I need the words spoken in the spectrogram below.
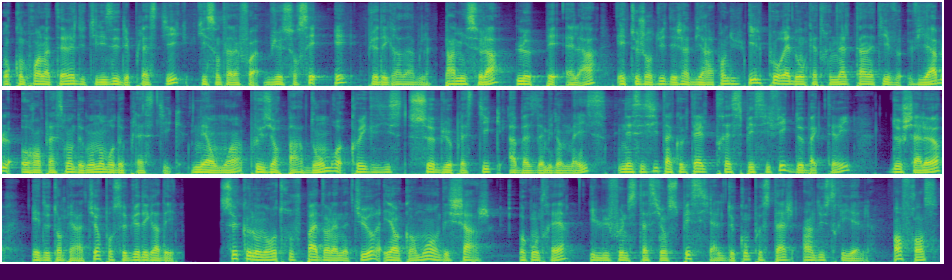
on comprend l'intérêt d'utiliser des plastiques qui sont à la fois biosourcés et biodégradables. Parmi ceux-là, le PLA est aujourd'hui déjà bien répandu. Il pourrait donc être une alternative viable au remplacement de bon nombre de plastiques. Néanmoins, plusieurs parts d'ombre coexistent. Ce bioplastique à base d'amidon de maïs nécessite un cocktail très spécifique de bactéries, de chaleur et de température pour se biodégrader ce que l'on ne retrouve pas dans la nature et encore moins en décharge. Au contraire, il lui faut une station spéciale de compostage industriel. En France,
